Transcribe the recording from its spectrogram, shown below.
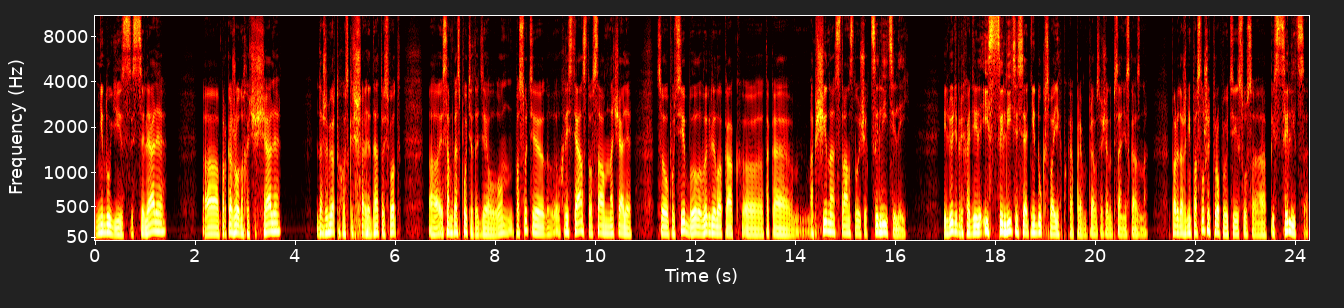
недуги исцеляли, а, прокаженных очищали, даже мертвых воскрешали, да, то есть вот и сам Господь это делал. Он, по сути, христианство в самом начале своего пути было, выглядело как э, такая община странствующих целителей. И люди приходили исцелитесь от недуг своих, пока прямо, прямо в Священном Писании сказано. Порой даже не послушать проповедь Иисуса, а исцелиться.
